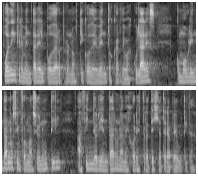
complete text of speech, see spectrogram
puede incrementar el poder pronóstico de eventos cardiovasculares, como brindarnos información útil a fin de orientar una mejor estrategia terapéutica.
